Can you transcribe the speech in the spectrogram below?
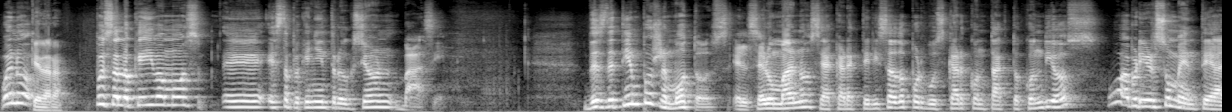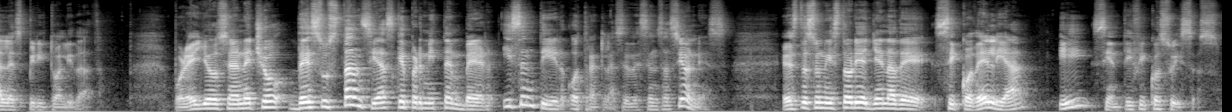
Bueno, quedará. Pues a lo que íbamos, eh, esta pequeña introducción va así. Desde tiempos remotos, el ser humano se ha caracterizado por buscar contacto con Dios o abrir su mente a la espiritualidad. Por ello se han hecho de sustancias que permiten ver y sentir otra clase de sensaciones esta es una historia llena de psicodelia y científicos suizos.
